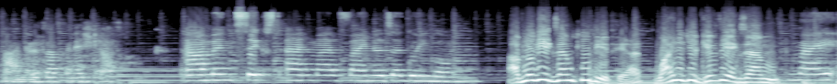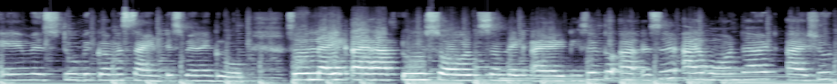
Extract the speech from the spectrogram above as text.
finals are finished last week. I'm in sixth and my finals are going on. आप लोग ये एग्जाम क्यों दिए थे यार? Why did you give the exam my aim is to become a scientist when I grow up so like I have to solve some like IIT sir तो sir I want that I should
